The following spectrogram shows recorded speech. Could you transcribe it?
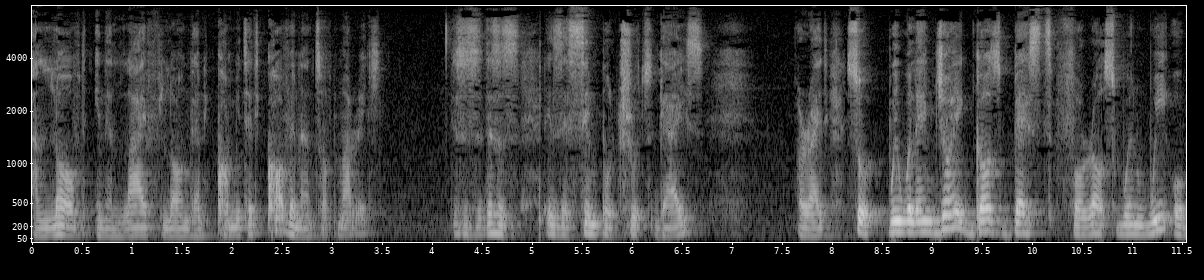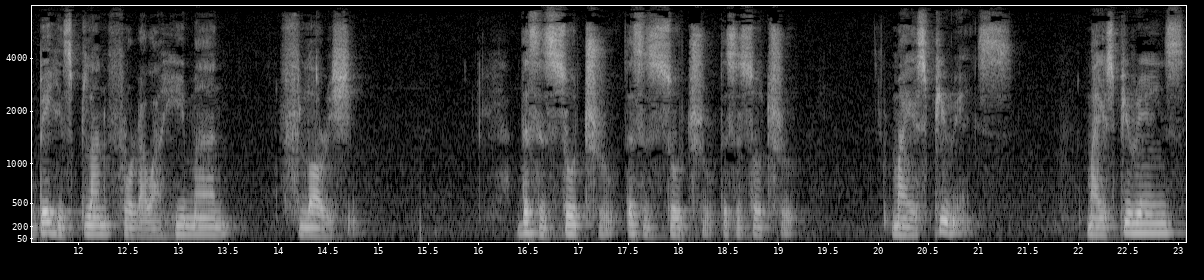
and loved in a lifelong and committed covenant of marriage. This is this is this is a simple truth, guys. All right. So we will enjoy God's best for us when we obey His plan for our human flourishing. This is so true. This is so true. This is so true. My experience, my experience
